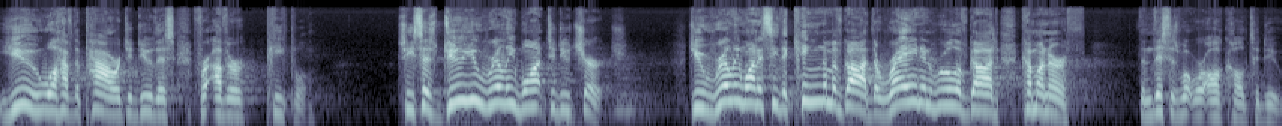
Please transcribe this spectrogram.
you will have the power to do this for other people. So he says, Do you really want to do church? Do you really want to see the kingdom of God, the reign and rule of God come on earth? Then this is what we're all called to do.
